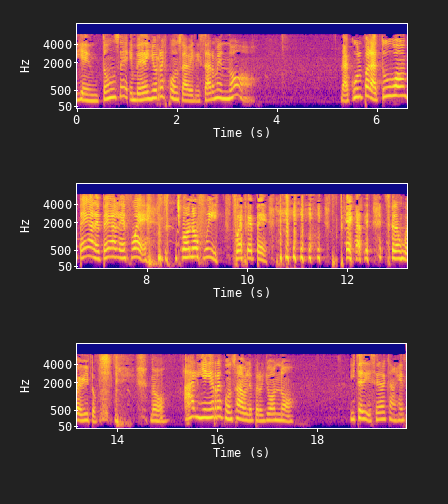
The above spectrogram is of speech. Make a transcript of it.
y entonces, en vez de yo responsabilizarme, no. La culpa la tuvo, pégale, pégale, fue. Yo no fui, fue Pepe. pégale, eso era un jueguito. No, alguien es responsable, pero yo no. Y te dice el arcángel,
